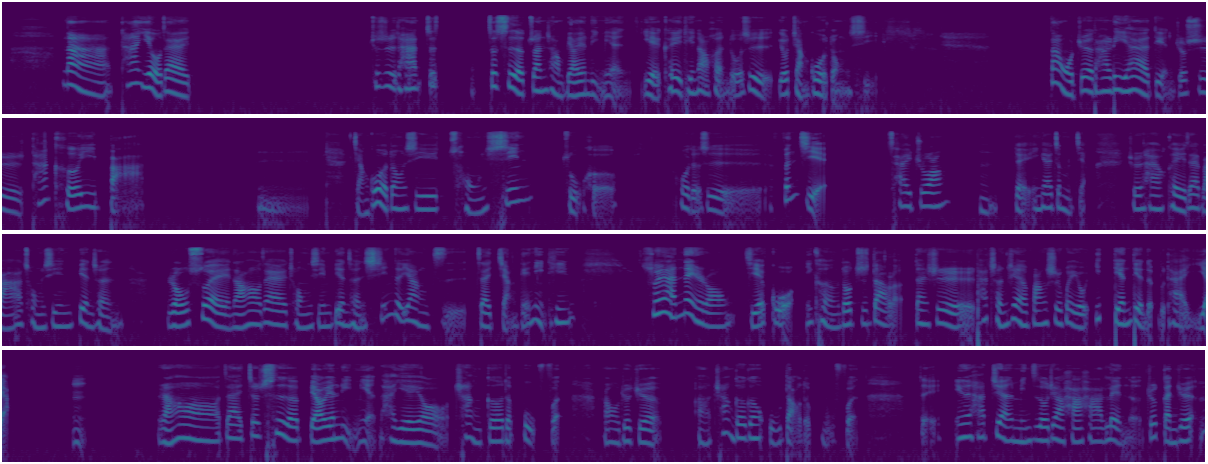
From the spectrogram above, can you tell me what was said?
那他也有在，就是他这。这次的专场表演里面，也可以听到很多是有讲过的东西。但我觉得他厉害的点就是，他可以把嗯讲过的东西重新组合，或者是分解、拆装。嗯，对，应该这么讲，就是还可以再把它重新变成。揉碎，然后再重新变成新的样子，再讲给你听。虽然内容、结果你可能都知道了，但是它呈现的方式会有一点点的不太一样。嗯，然后在这次的表演里面，它也有唱歌的部分。然后我就觉得啊，唱歌跟舞蹈的部分，对，因为他既然名字都叫哈哈练了，就感觉嗯。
